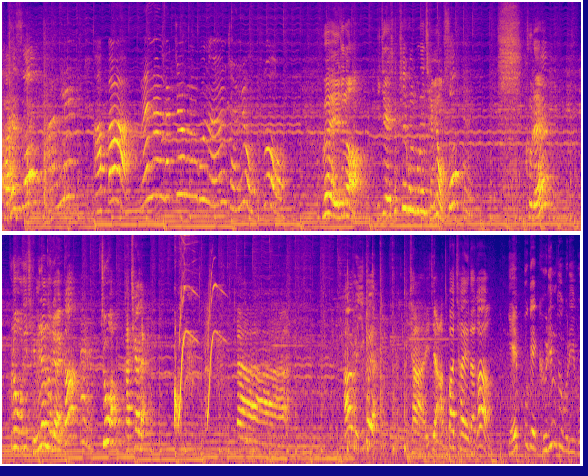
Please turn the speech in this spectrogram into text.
다 했어? 아니 아빠 맨날 색칠 공부는 재미없어 왜, 예준아? 이제 색칠 공부는 재미없어? 그래? 그럼 우리 재미난 놀이 할까? 응. 좋아, 같이 가자. 자, 바로 이거야. 자, 이제 아빠 차에다가 예쁘게 그림도 그리고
